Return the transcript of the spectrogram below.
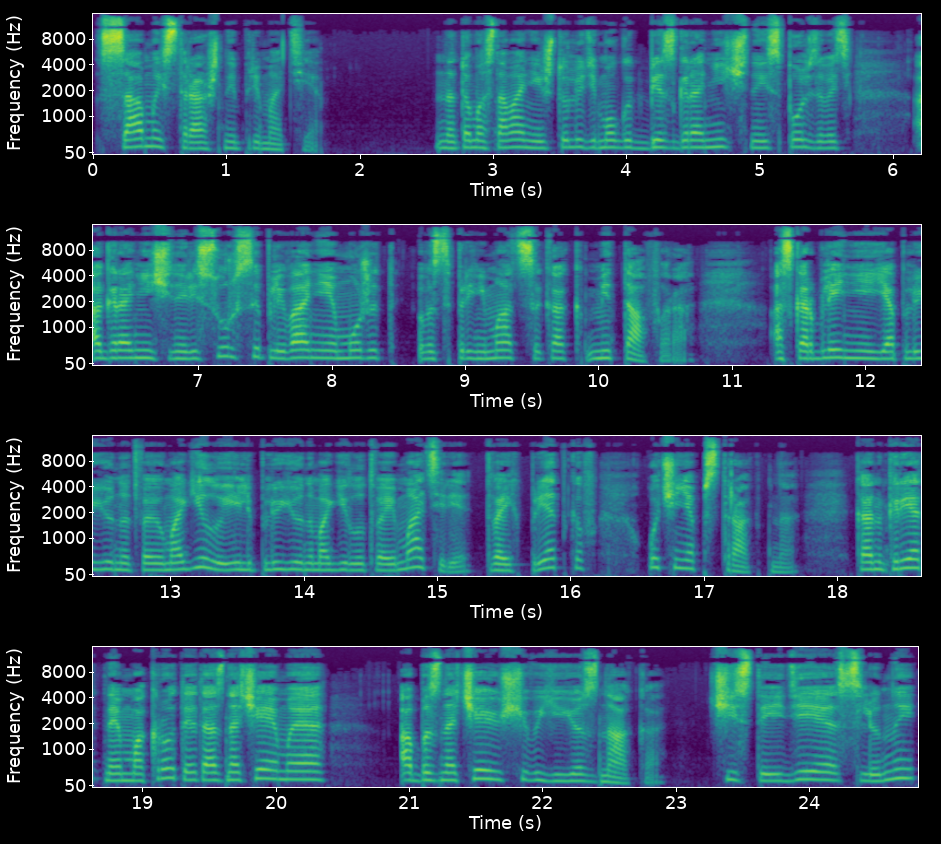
самой страшной прямоте. На том основании, что люди могут безгранично использовать ограниченные ресурсы, плевание может восприниматься как метафора – Оскорбление «я плюю на твою могилу» или «плюю на могилу твоей матери», твоих предков, очень абстрактно. Конкретная мокрота — это означаемое обозначающего ее знака. Чистая идея слюны,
